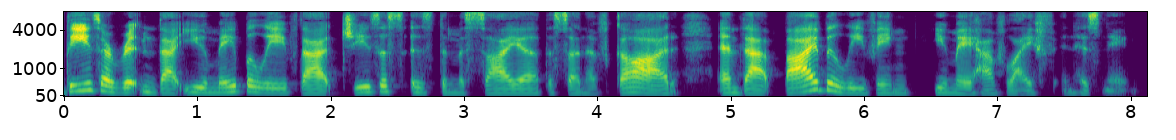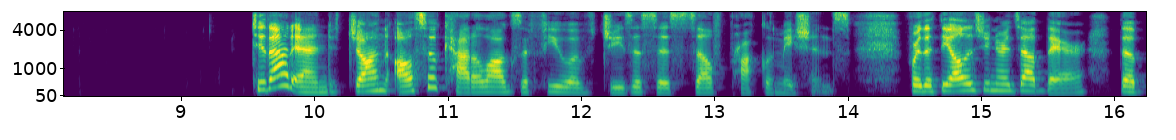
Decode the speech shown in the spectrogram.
These are written that you may believe that Jesus is the Messiah, the Son of God, and that by believing you may have life in his name. To that end, John also catalogs a few of Jesus' self proclamations. For the theology nerds out there, the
